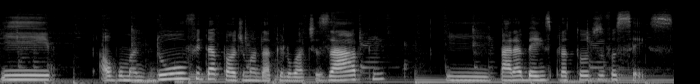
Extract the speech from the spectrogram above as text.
E Alguma dúvida pode mandar pelo WhatsApp e parabéns para todos vocês.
